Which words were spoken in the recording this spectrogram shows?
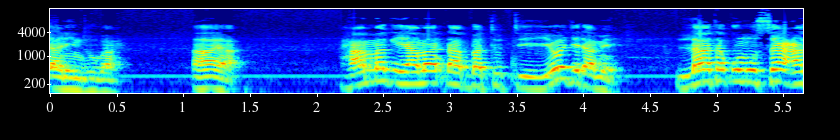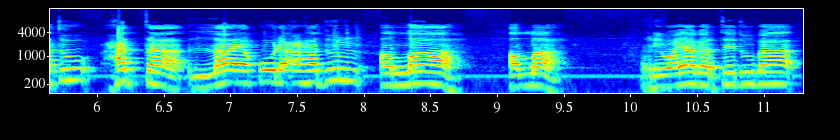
je'aniin duuba aya hamma qiyaamaan dhaabbattutti yoo jedhame laa taqumu saacatu hattaa laa yaquula ahadun allah allah riwaayaa gartee duuba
